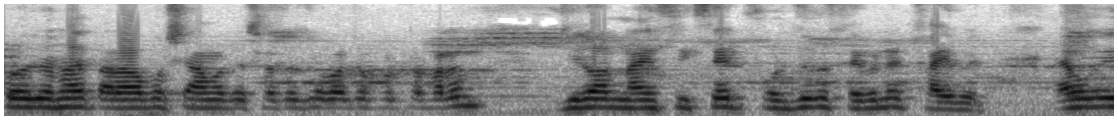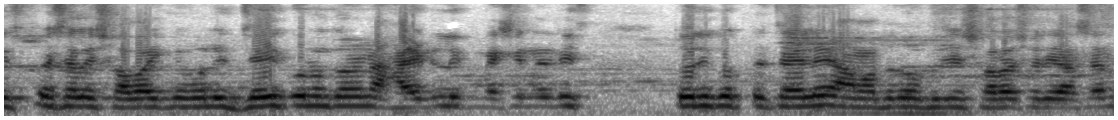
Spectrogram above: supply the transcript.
প্রয়োজন হয়, তারা অবশ্যই আমাদের সাথে যোগাযোগ করতে পারেন। Zero nine six eight four zero seven eight five eight. এবং স্পেশালি সবাইকে বলি যে কোনো ধরনের হাইড্রোলিক মেশিনারি তৈরি করতে চাইলে আমাদের অফিসে সরাসরি আসেন।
